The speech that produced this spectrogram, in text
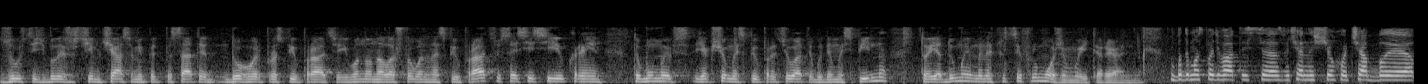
зустріч ближчим часом і підписати договір про співпрацю. І воно налаштоване на співпрацю з ICC Україн. Тому ми, якщо ми співпрацювати будемо спільно, то я думаю, ми на цю цифру можемо вийти реально. Будемо сподіватися, звичайно, що хоча б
